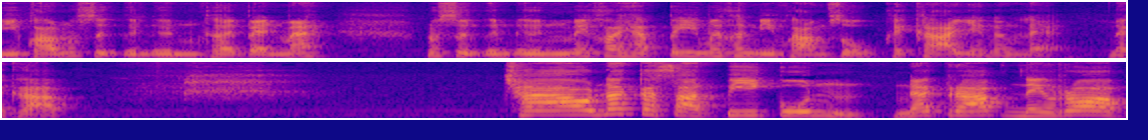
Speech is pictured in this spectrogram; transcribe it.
มีความรู้สึกอื่นๆ เคยเป็นไหมรู้สึกอื่นๆ ไม่ค่อยแฮปปี้ไม่ค่อยมีความสุขคล้าย ๆ อย่างนั้นแหละนะครับ ชาวนักกษัตริย์ปีกุลนะครับในรอบ 2502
